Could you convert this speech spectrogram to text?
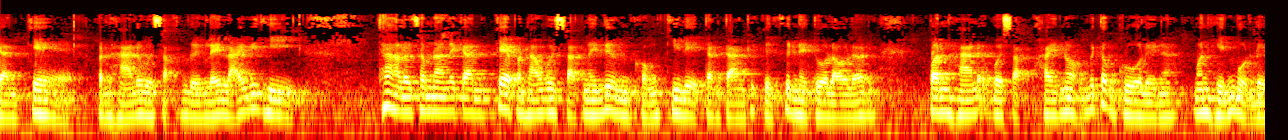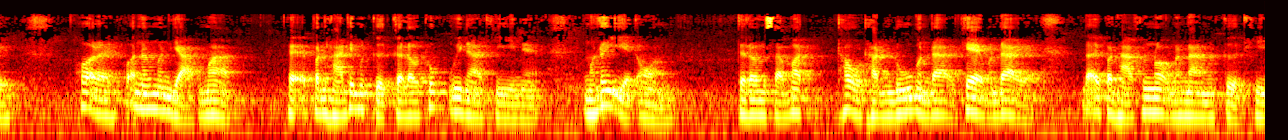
การแก้ปัญหาและอุปสรรคเรื่องหลาย ๆ วิธี ถ้าเราชำนาญในการแก้ปัญหาอุปสรรคในเรื่องของกิเลสต่าง ๆ ที่เกิดขึ้นในตัวเราแล้ว ปัญหาและอุปสรรคภายนอกไม่ต้องกลัวเลยนะ มันเห็นหมดเลย เพราะอะไร เพราะนั้นมันอยากมาก แต่ปัญหาที่มันเกิดกับเราทุกวินาทีเนี่ย มันละเอียดอ่อน แต่เราสามารถเท่าทันรู้มันได้ แก้มันได้แล้วปัญหาข้างนอกนานๆมันเกิดที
